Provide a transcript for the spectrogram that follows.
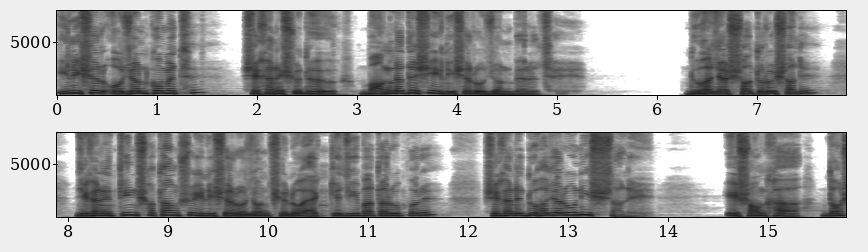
ইলিশের ওজন কমেছে, সেখানে শুধু বাংলাদেশে ইলিশের ওজন বেড়েছে। দু হাজার সতেরো সালে যেখানে তিন শতাংশ ইলিশের ওজন ছিল এক কেজি বা তার উপরে, সেখানে দু হাজার উনিশ সালে এ সংখ্যা দশ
